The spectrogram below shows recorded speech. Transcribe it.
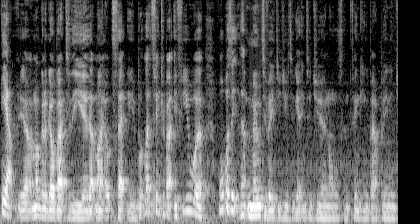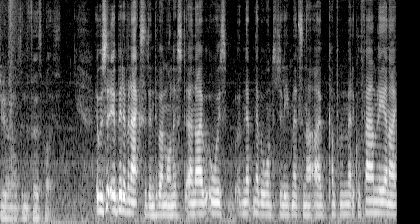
Yeah. Yeah. I'm not going to go back to the year that might upset you, but let's think about if you were. What was it that motivated you to get into journals and thinking about being in journals in the first place? it was a bit of an accident, if I'm honest. And I always ne never wanted to leave medicine. I, I come from a medical family, and I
